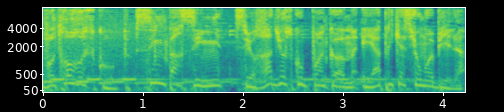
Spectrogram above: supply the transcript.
Votre horoscope, signe par signe, sur radioscoop.com et application mobile.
